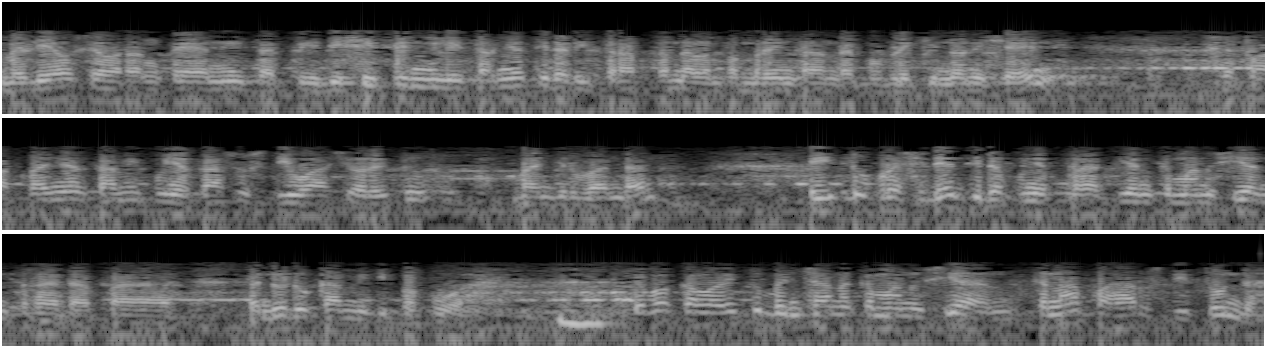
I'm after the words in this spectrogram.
Beliau seorang TNI, tapi disiplin militernya tidak diterapkan dalam pemerintahan Republik Indonesia ini. Faktanya kami punya kasus di Wasior itu, banjir bandang. Itu Presiden tidak punya perhatian kemanusiaan terhadap eh, penduduk kami di Papua. Coba kalau itu bencana kemanusiaan, kenapa harus ditunda?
